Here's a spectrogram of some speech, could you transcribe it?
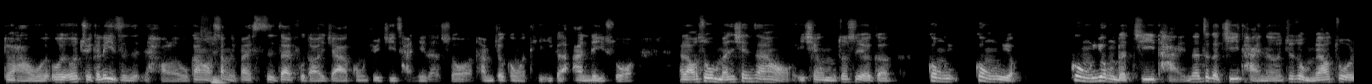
对啊，我我我举个例子好了，我刚好上礼拜四在辅导一家工具机产业的时候，他们就跟我提一个案例说，老师，我们现在哦，以前我们都是有一个共共有。共用的机台，那这个机台呢，就是我们要做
